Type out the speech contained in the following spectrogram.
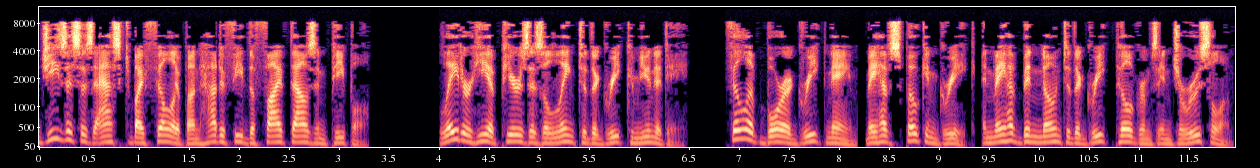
Jesus is asked by Philip on how to feed the 5,000 people. Later he appears as a link to the Greek community. Philip bore a Greek name, may have spoken Greek, and may have been known to the Greek pilgrims in Jerusalem.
